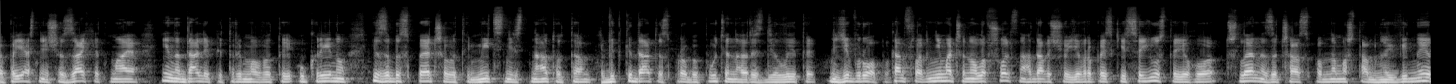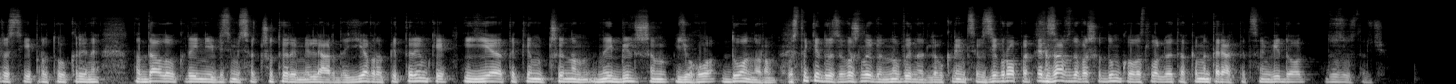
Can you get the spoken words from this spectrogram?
пояснює, що Захід має і надалі підтримувати Україну і забезпечувати міцність НАТО та відкидати спроби Путіна розділити Європу. Канцлер Німеччини Олаф Шольц нагадав, що Європейський Союз та його члени за час повномасштабної війни Росії проти України надали Україні 84 мільярди євро підтримки і є таким чином найбільшим його донором. Ось такі друзі важливі новини для українців з Європи. Як завжди, вашу думку висловлюйте в коментарях під цим відео. До зустрічі.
